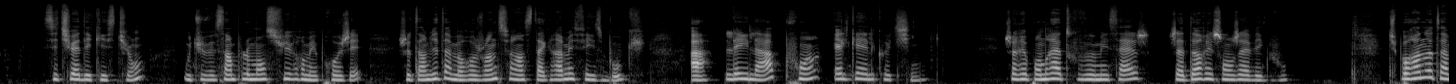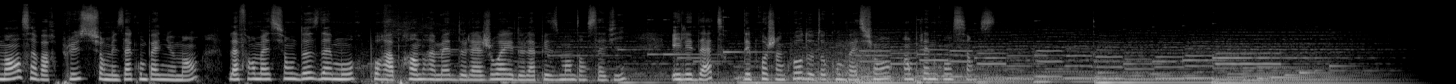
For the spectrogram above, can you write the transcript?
Si tu as des questions ou tu veux simplement suivre mes projets, je t'invite à me rejoindre sur Instagram et Facebook à leila.lklcoaching. Je répondrai à tous vos messages, j'adore échanger avec vous. Tu pourras notamment savoir plus sur mes accompagnements, la formation Dose d'amour pour apprendre à mettre de la joie et de l'apaisement dans sa vie, et les dates des prochains cours d'autocompassion en pleine conscience.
